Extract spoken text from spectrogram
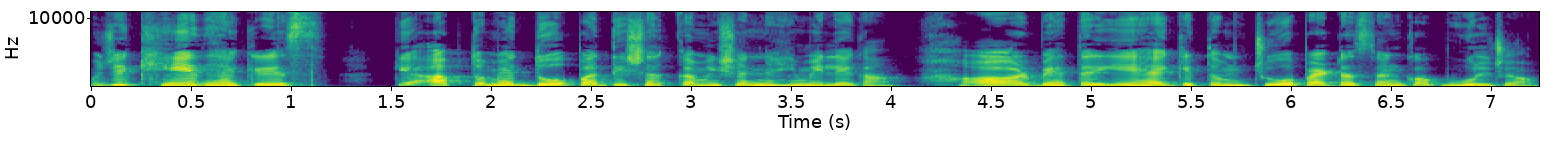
मुझे खेद है क्रिस कि अब तुम्हें दो प्रतिशत कमीशन नहीं मिलेगा। और बेहतर यह है कि तुम जो पैटरसन को भूल जाओ।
